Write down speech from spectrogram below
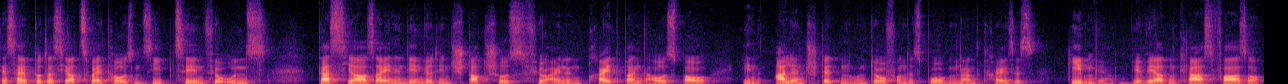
Deshalb wird das Jahr 2017 für uns das Jahr sein, in dem wir den Startschuss für einen Breitbandausbau in allen Städten und Dörfern des Burgenlandkreises geben werden. Wir werden Glasfaser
